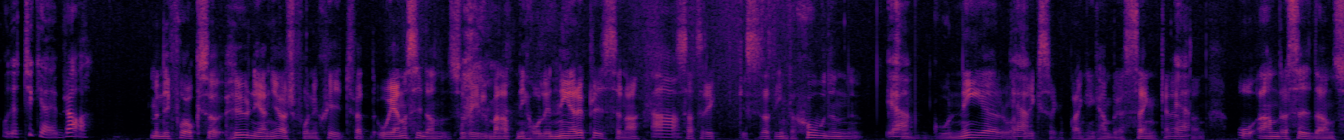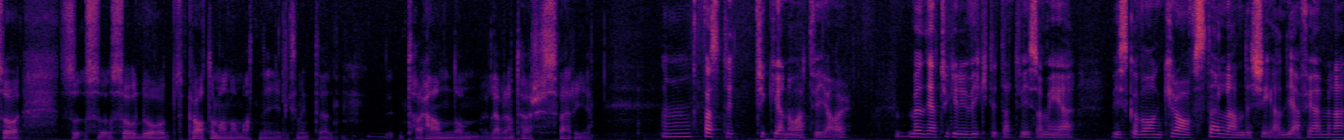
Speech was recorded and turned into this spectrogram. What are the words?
och det tycker jag är bra. Men ni får också, hur ni än gör så får ni skit. För att å ena sidan så vill man att ni håller nere priserna ja. så, att, så att inflationen ja. går ner och ja. att Riksbanken kan börja sänka räntan. Ja. Å andra sidan så, så, så, så, då pratar man om att ni liksom inte tar hand om leverantörs-Sverige. Mm, fast det tycker jag nog att vi gör. Men jag tycker det är viktigt att vi som är vi ska vara en kravställande kedja. För jag menar,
